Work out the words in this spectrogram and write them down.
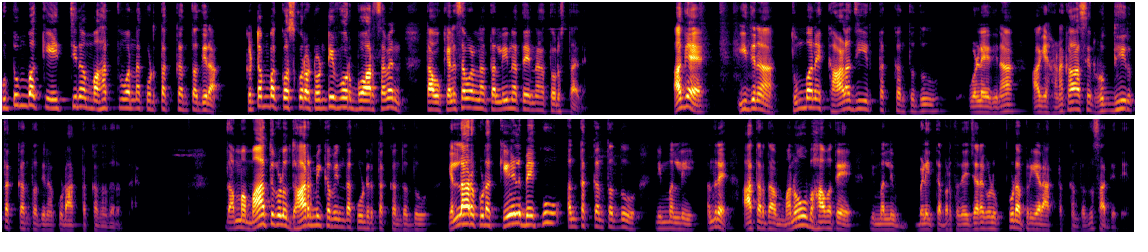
ಕುಟುಂಬಕ್ಕೆ ಹೆಚ್ಚಿನ ಮಹತ್ವವನ್ನು ಕೊಡ್ತಕ್ಕಂಥ ದಿನ. ಕುಟುಂಬಕ್ಕೋಸ್ಕರ ಟ್ವೆಂಟಿ ಫೋರ್ ಬಾರ್ ಸೆವೆನ್ ತಾವು ಕೆಲಸಗಳನ್ನ ತಲ್ಲೀನತೆಯನ್ನು ತೋರಿಸ್ತಾ ಇದೆ. ಹಾಗೆ ಈ ದಿನ ತುಂಬಾ ಕಾಳಜಿ ಇರ್ತಕ್ಕಂಥದ್ದು ಒಳ್ಳೆಯ ದಿನ. ಹಾಗೆ ಹಣಕಾಸಿನ ವೃದ್ಧಿ ಇರತಕ್ಕಂಥ ದಿನ ಕೂಡ ಆಗ್ತಕ್ಕಂಥದ್ದಿರುತ್ತೆ. ತಮ್ಮ ಮಾತುಗಳು ಧಾರ್ಮಿಕವಿಂದ ಕೂಡಿರ್ತಕ್ಕಂಥದ್ದು, ಎಲ್ಲರೂ ಕೂಡ ಕೇಳಬೇಕು ಅಂತಕ್ಕಂಥದ್ದು ನಿಮ್ಮಲ್ಲಿ, ಅಂದರೆ ಆ ಥರದ ಮನೋಭಾವತೆ ನಿಮ್ಮಲ್ಲಿ ಬೆಳೀತಾ ಬರ್ತದೆ, ಜನಗಳು ಕೂಡ ಪ್ರಿಯರಾಗ್ತಕ್ಕಂಥದ್ದು ಸಾಧ್ಯತೆ ಇದೆ.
